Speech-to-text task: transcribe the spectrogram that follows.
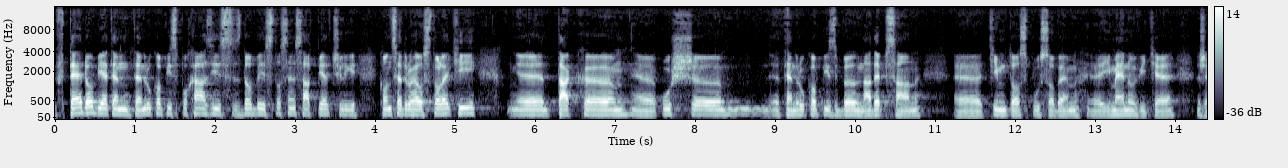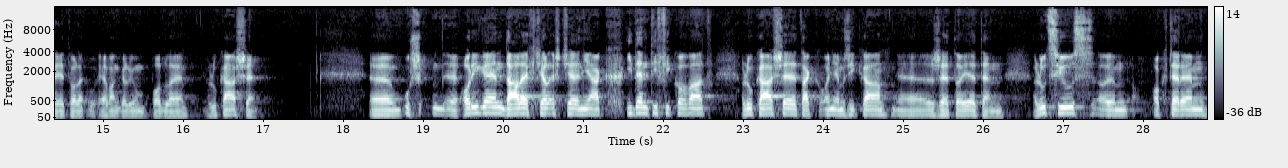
v té době ten, ten rukopis pochází z doby 175, čili konce druhého století, eh, tak už ten rukopis byl nadepsán tímto způsobem jmenovitě, že je to evangelium podle Lukáše. Už Origen dále chtěl ještě nějak identifikovat Lukáše, tak o něm říká, eh, že to je ten Lucius, eh, o kterém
